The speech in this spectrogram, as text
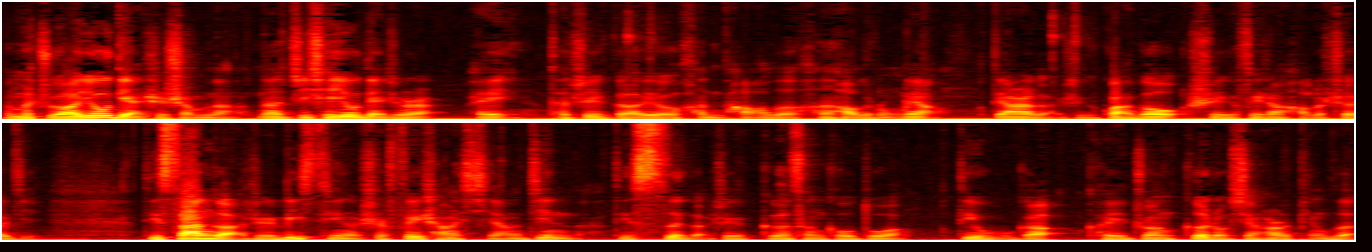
那么主要优点是什么呢？那这些优点就是，哎，它这个有很好的很好的容量。第二个，这个挂钩是一个非常好的设计。第三个，这个 listing 是非常详尽的。第四个，这个隔层够多。第五个，可以装各种型号的瓶子。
